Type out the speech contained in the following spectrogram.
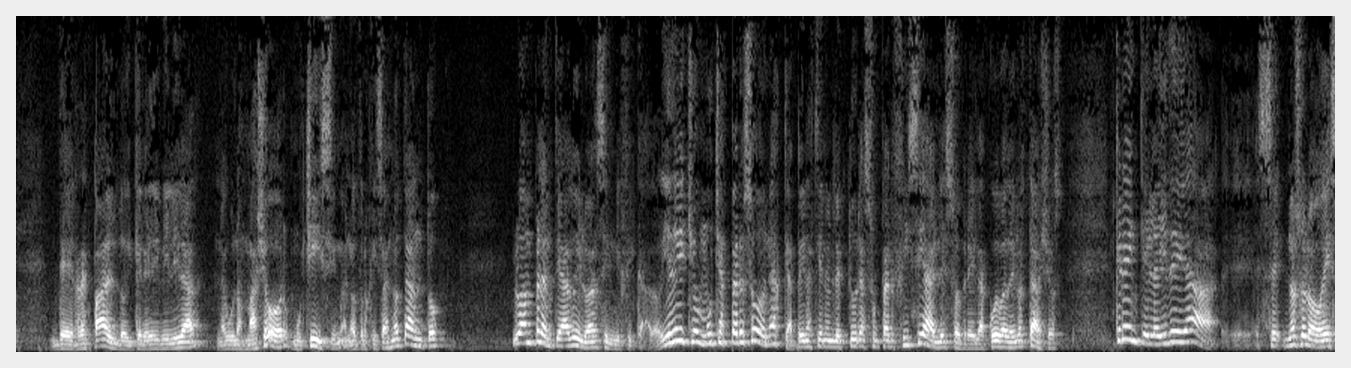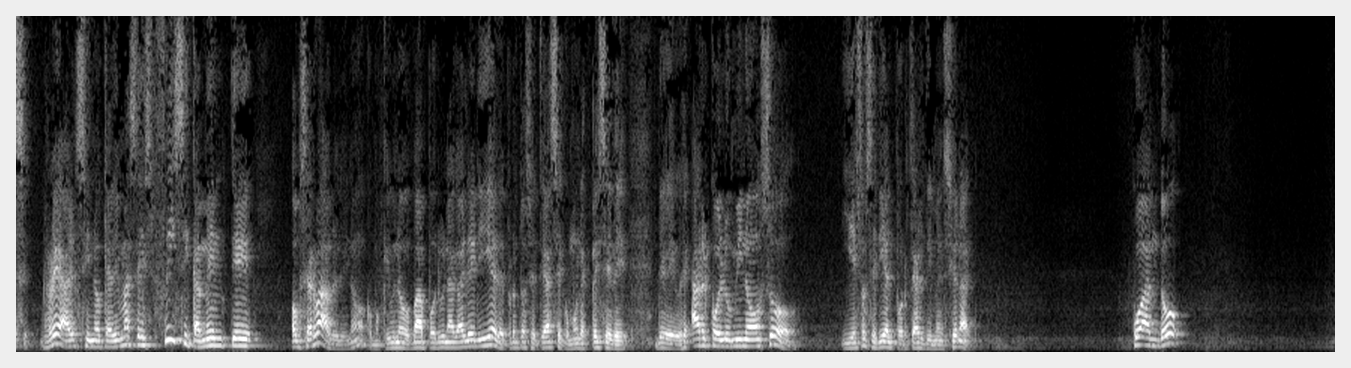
de respaldo y credibilidad, en algunos mayor, muchísimo, en otros quizás no tanto, lo han planteado y lo han significado. Y de hecho muchas personas que apenas tienen lecturas superficiales sobre la cueva de los tallos, creen que la idea eh, no solo es real, sino que además es físicamente observable, ¿no? Como que uno va por una galería y de pronto se te hace como una especie de, de arco luminoso y eso sería el portal dimensional. Cuando,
